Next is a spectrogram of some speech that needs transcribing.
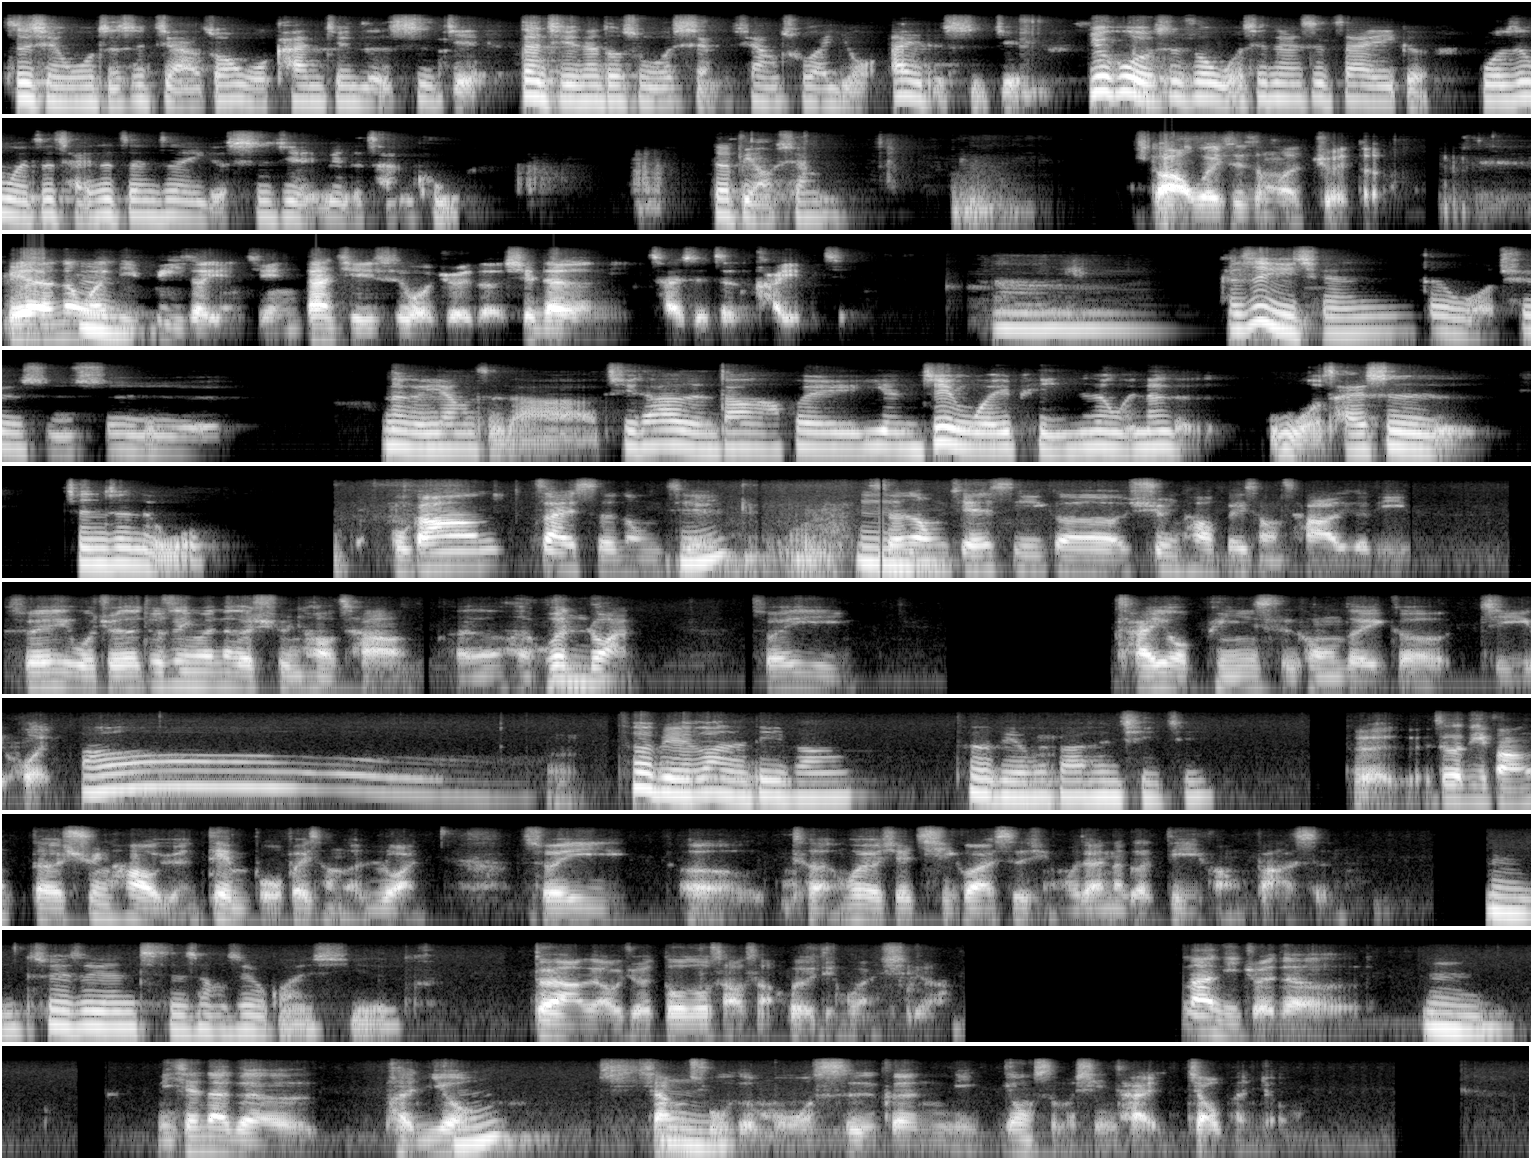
之前我只是假装我看见的世界，但其实那都是我想象出来有爱的世界，又或者是说我现在是在一个我认为这才是真正一个世界里面的残酷的表象。对啊，我也是这么觉得。别人认为你闭着眼睛，但其实我觉得现在的你才是睁开眼睛。嗯，可是以前的我确实是那个样子的，其他人当然会眼见为凭，认为那个。我才是真正的我。我刚刚在神农街，神农街是一个讯号非常差的一个地方，所以我觉得就是因为那个讯号差，很很混乱，所以才有平行时空的一个机会。哦，特别乱的地方，特别会发生奇迹。对对，这个地方的讯号源电波非常的乱，所以。呃，可能会有一些奇怪的事情会在那个地方发生。嗯，所以这跟磁场是有关系的。对啊，对啊，我觉得多多少少会有点关系啦。那你觉得，嗯，你现在的朋友嗯相处的模式，跟你用什么心态交朋友？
